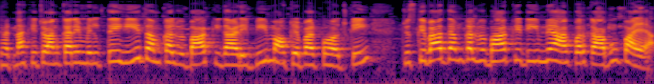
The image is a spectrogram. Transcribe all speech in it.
घटना की जानकारी मिलते ही दमकल विभाग की गाड़ी भी मौके पर पहुँच गई, जिसके बाद दमकल विभाग की टीम ने आग पर काबू पाया।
